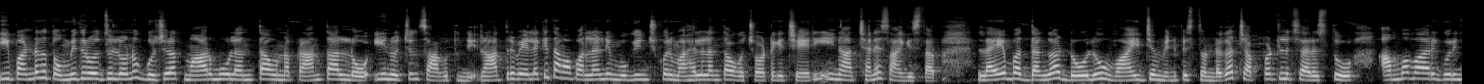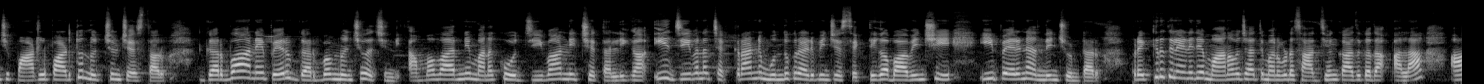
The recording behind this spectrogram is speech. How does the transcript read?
ఈ పండుగ తొమ్మిది రోజుల్లోనూ గుజరాత్ మారుమూలంతా ఉన్న ప్రాంతాల్లో ఈ నృత్యం సాగుతుంది. రాత్రి వేళకి తమ పనులన్నీ ముగించుకొని మహిళలంతా ఒక చోటకి చేరి ఈ నాట్యాన్ని సాగిస్తారు. లయబద్ధంగా డోలు వాయిద్యం వినిపిస్తుండగా చప్పట్లు చరుస్తూ అమ్మవారి గురించి పాటలు పాడుతూ నృత్యం చేస్తారు. గర్భ అనే పేరు గర్భం నుంచి వచ్చింది. అమ్మవారిని మన మనకు జీవాన్నిచ్చే తల్లిగా ఈ జీవన చక్రాన్ని ముందుకు నడిపించే శక్తిగా భావించి ఈ పేరుని అందించుంటారు. ప్రకృతి లేనిదే మానవ జాతి మనుగడ సాధ్యం కాదు కదా? అలా ఆ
